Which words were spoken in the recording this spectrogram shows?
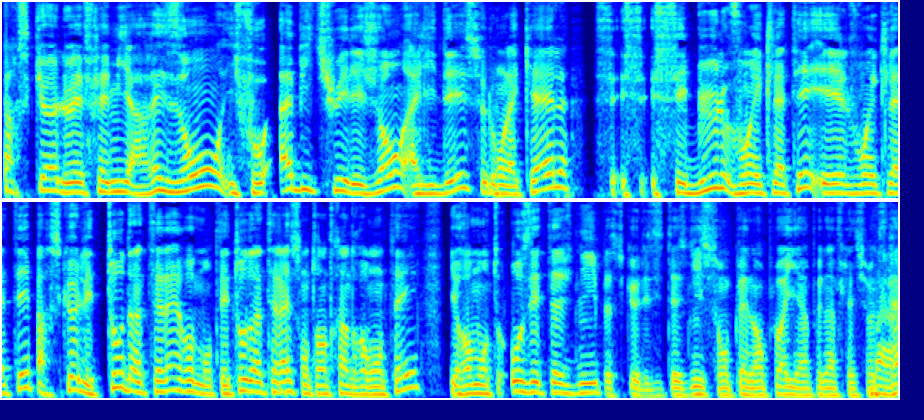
Parce que le FMI a raison, il faut habituer les gens à l'idée selon laquelle ces bulles vont éclater et elles vont éclater parce que les taux d'intérêt remontent. Les taux d'intérêt sont en train de remonter. Ils remontent aux États-Unis parce que les États-Unis sont en plein emploi, il y a un peu d'inflation, etc.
